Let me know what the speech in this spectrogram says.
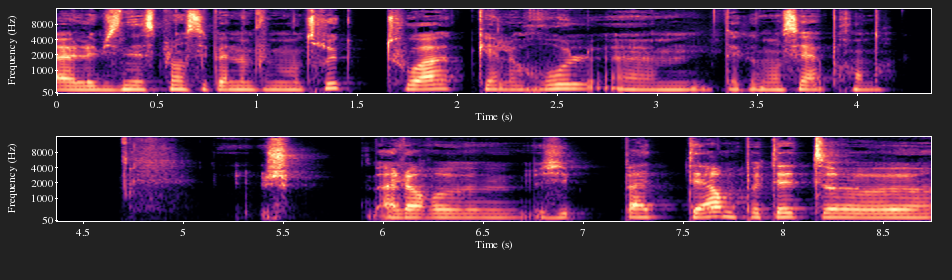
euh, le business plan, c'est pas non plus mon truc. Toi, quel rôle t'as commencé à prendre? Je- alors euh, j'ai pas de terme, peut-être euh,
